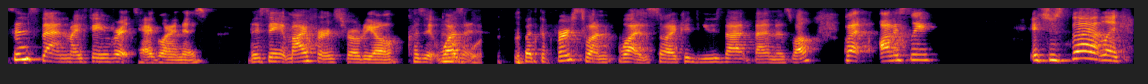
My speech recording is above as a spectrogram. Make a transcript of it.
Since then, my favorite tagline is "This ain't my first rodeo" because it wasn't, but the first one was, so I could use that then as well. But honestly, it's just the like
